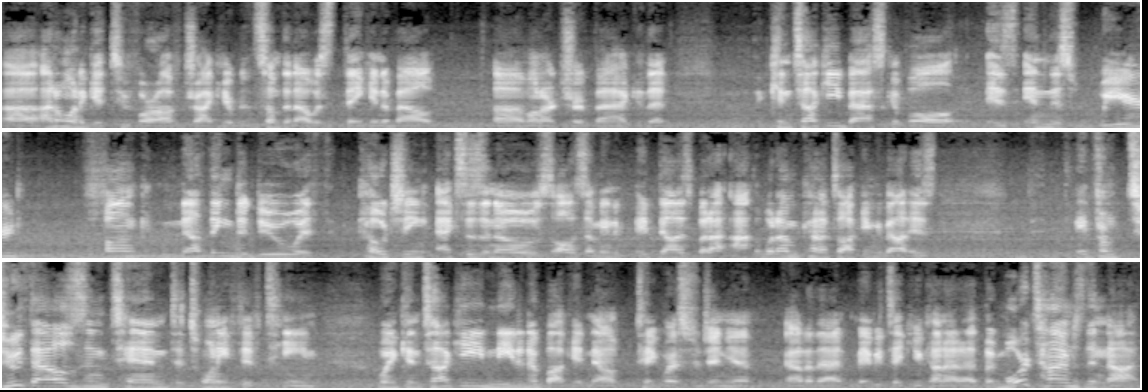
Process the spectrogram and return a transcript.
uh, I don't want to get too far off track here, but it's something I was thinking about um, on our trip back that Kentucky basketball is in this weird funk, nothing to do with coaching X's and O's, all this. I mean, it does, but I, I, what I'm kind of talking about is from 2010 to 2015, when Kentucky needed a bucket. Now, take West Virginia out of that, maybe take UConn out of that, but more times than not,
